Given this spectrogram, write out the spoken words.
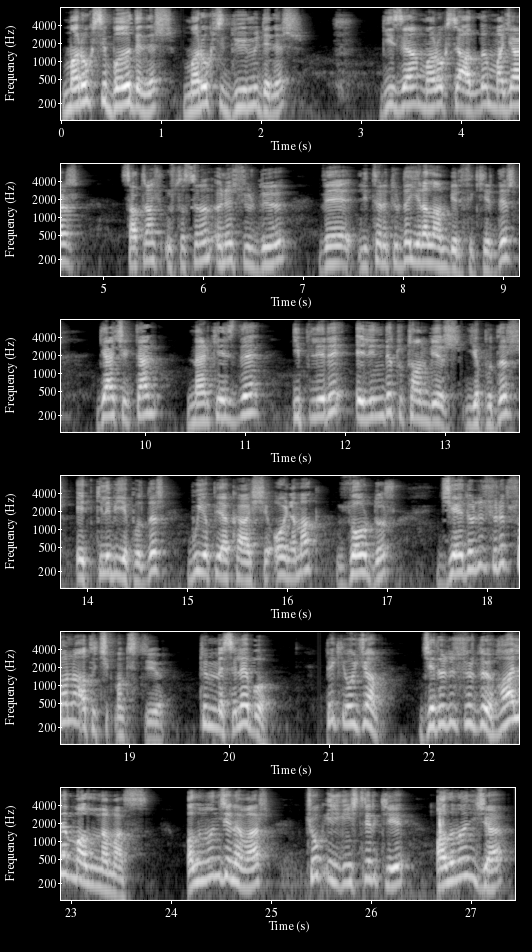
Maroksi bağı denir. Maroksi düğümü denir. Giza Maroksi adlı Macar satranç ustasının öne sürdüğü ve literatürde yer alan bir fikirdir. Gerçekten merkezde ipleri elinde tutan bir yapıdır. Etkili bir yapıdır. Bu yapıya karşı oynamak zordur. C4'ü sürüp sonra atı çıkmak istiyor. Tüm mesele bu. Peki hocam C4'ü sürdü. Halen mi alınamaz? Alınınca ne var? Çok ilginçtir ki alınınca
